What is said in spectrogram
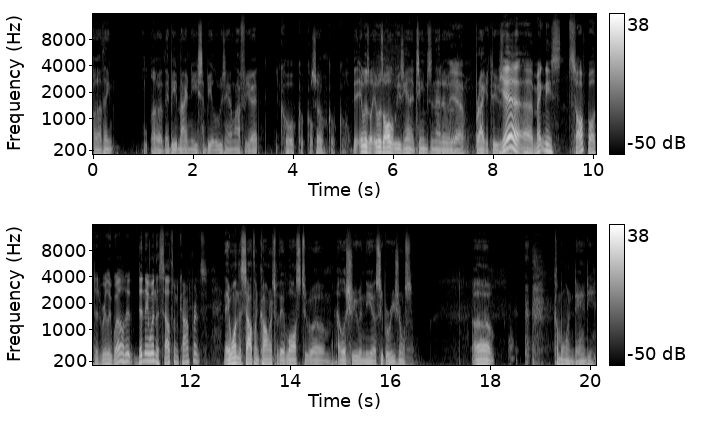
uh, I think, uh, they beat McNeese and beat Louisiana Lafayette. cool, cool, cool, So- cool, cool. It was it was all Louisiana teams in that uh, yeah. bracket too. so Yeah, uh, McNeese softball did really well. Did, didn't they win the Southland Conference? They won the Southland Conference, but they lost to um, LSU in the uh, Super Regionals. Uh, come on, Dandy.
